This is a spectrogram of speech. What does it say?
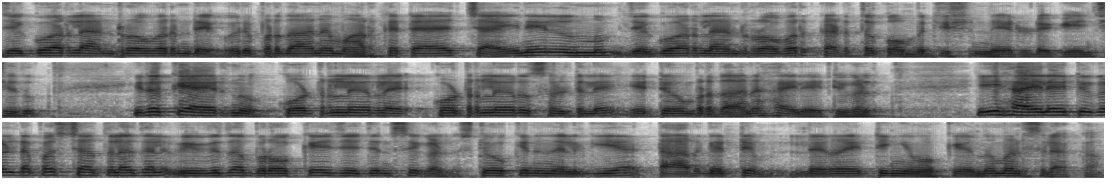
ജഗ്വാർ ലാൻഡ് റോവറിന്റെ ഒരു പ്രധാന മാർക്കറ്റായ ചൈനയിൽ നിന്നും ജഗ്വാർ ലാൻഡ് റോവർ കടുത്ത കോമ്പറ്റീഷൻ നേരിടുകയും ചെയ്തു. ഇതൊക്കെയായിരുന്നു ക്വാർട്ടർലി ക്വാർട്ടർലി റിസൾട്ടിലെ ഏറ്റവും പ്രധാന ഹൈലൈറ്റുകൾ ഈ ഹൈലൈറ്റുകളുടെ പശ്ചാത്തലത്തിൽ വിവിധ ബ്രോക്കേജ് ഏജൻസികൾ സ്റ്റോക്കിന് നൽകിയ ടാർഗറ്റും റേറ്റിംഗും ഒക്കെ ഒന്ന് മനസ്സിലാക്കാം.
